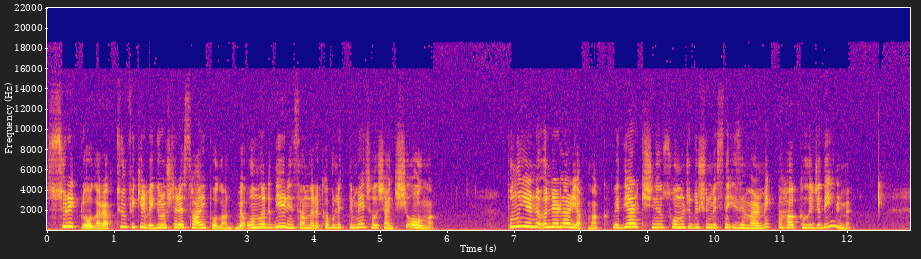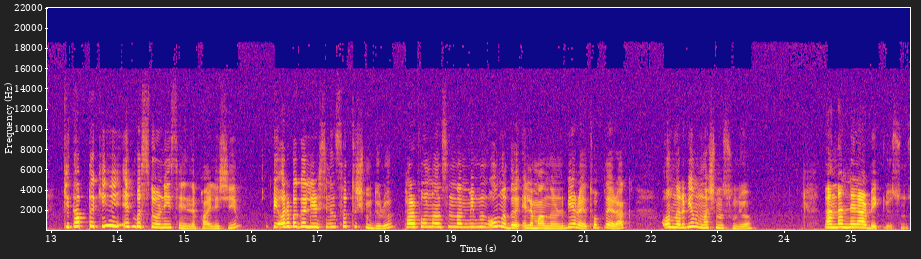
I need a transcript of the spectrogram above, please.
sürekli olarak tüm fikir ve görüşlere sahip olan ve onları diğer insanlara kabul ettirmeye çalışan kişi olma. Bunun yerine öneriler yapmak ve diğer kişinin sonucu düşünmesine izin vermek daha akıllıca değil mi? Kitaptaki en basit örneği seninle paylaşayım. Bir araba galerisinin satış müdürü performansından memnun olmadığı elemanlarını bir araya toplayarak onlara bir anlaşma sunuyor. Benden neler bekliyorsunuz?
